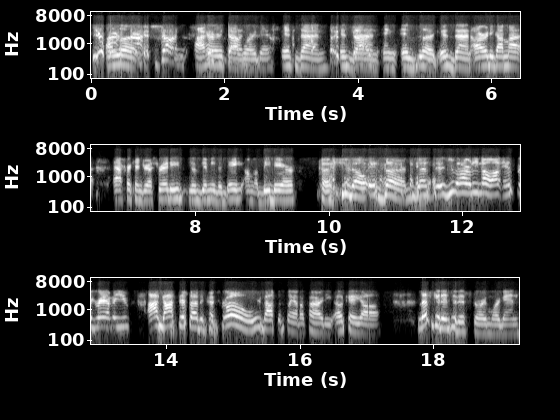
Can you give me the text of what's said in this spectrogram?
You heard look. It's done. I heard it's that, done. Morgan. It's done. It's It's, done. done. And, and look, it's done. I already got my African dress ready. Just give me the date. I'm gonna be there because you know it's done. Just you already know I'm Instagramming you. I got this under control. We about to plan a party. Okay, y'all. Let's get into this story, Morgan.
